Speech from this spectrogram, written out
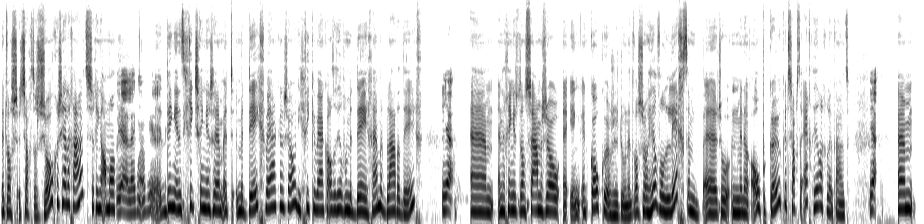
Het, was, het zag er zo gezellig uit. Ze gingen allemaal ja, lijkt me ook heerlijk. dingen in het Grieks gingen ze met, met deeg werken en zo. Die Grieken werken altijd heel veel met deeg, hè, met bladerdeeg. Ja. Um, en dan gingen ze dan samen zo een, een kookcursus doen. Het was zo heel veel licht en uh, zo met een open keuken. Het zag er echt heel erg leuk uit. Ja, um,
